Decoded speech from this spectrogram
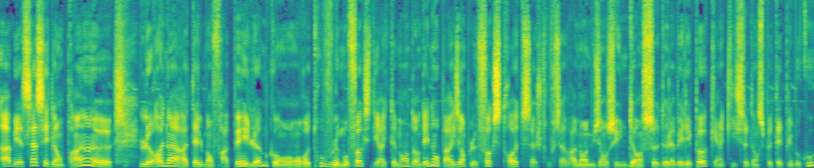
Ah bien ça c'est de l'emprunt. Euh, le renard a tellement frappé l'homme qu'on on retrouve le mot fox directement dans des noms. Par exemple le foxtrot, ça je trouve ça vraiment amusant. C'est une danse de la belle époque hein, qui se danse peut-être plus beaucoup,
